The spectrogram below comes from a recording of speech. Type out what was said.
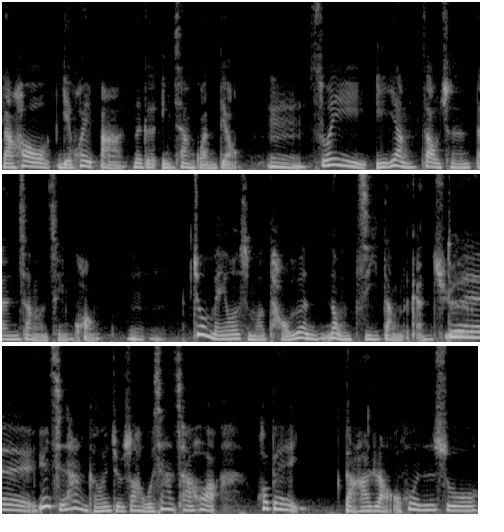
然后也会把那个影像关掉，嗯，所以一样造成了单向的情况，嗯嗯。就没有什么讨论那种激荡的感觉，对，因为其他人可能会觉得说，我现在插话会被打扰，或者是说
